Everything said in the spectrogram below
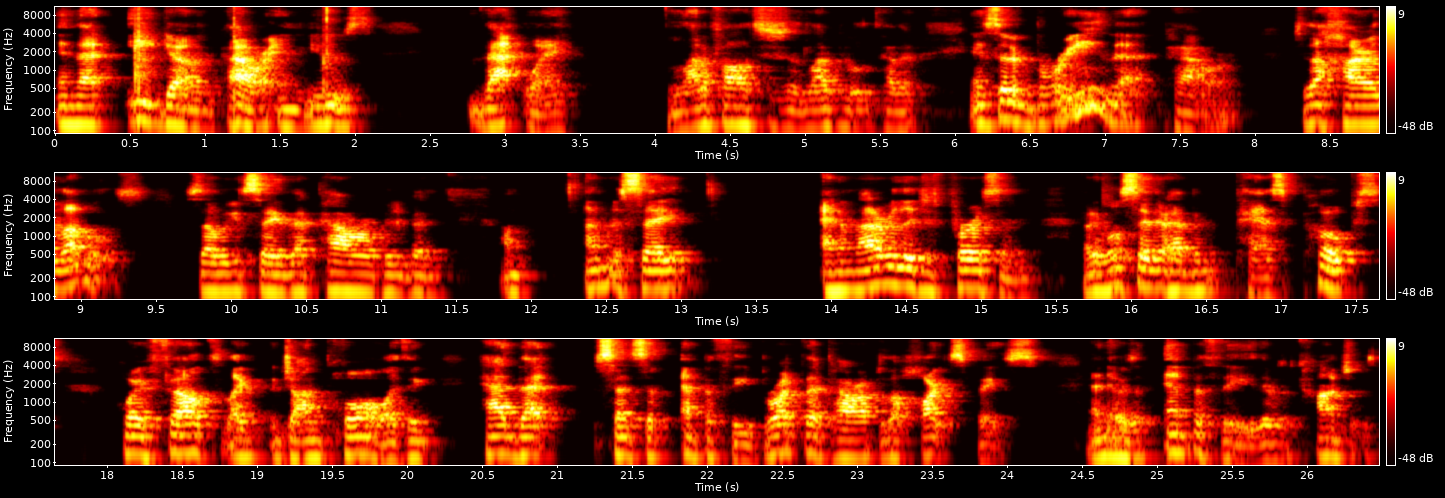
in that ego and power and used that way. A lot of politicians, a lot of people have it. Instead of bringing that power to the higher levels. So we could say that power could have been, um, I'm going to say, and I'm not a religious person, but I will say there have been past popes who I felt like John Paul, I think, had that sense of empathy, brought that power up to the heart space and there was an empathy, there was a conscience.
